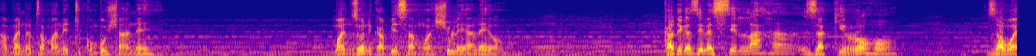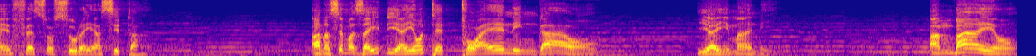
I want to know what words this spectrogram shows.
ambayo natamani tukumbushane mwanzoni kabisa mwa shule ya leo, katika zile silaha za kiroho za Waefeso sura ya sita, anasema zaidi ya yote twaeni ngao ya imani, ambayo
